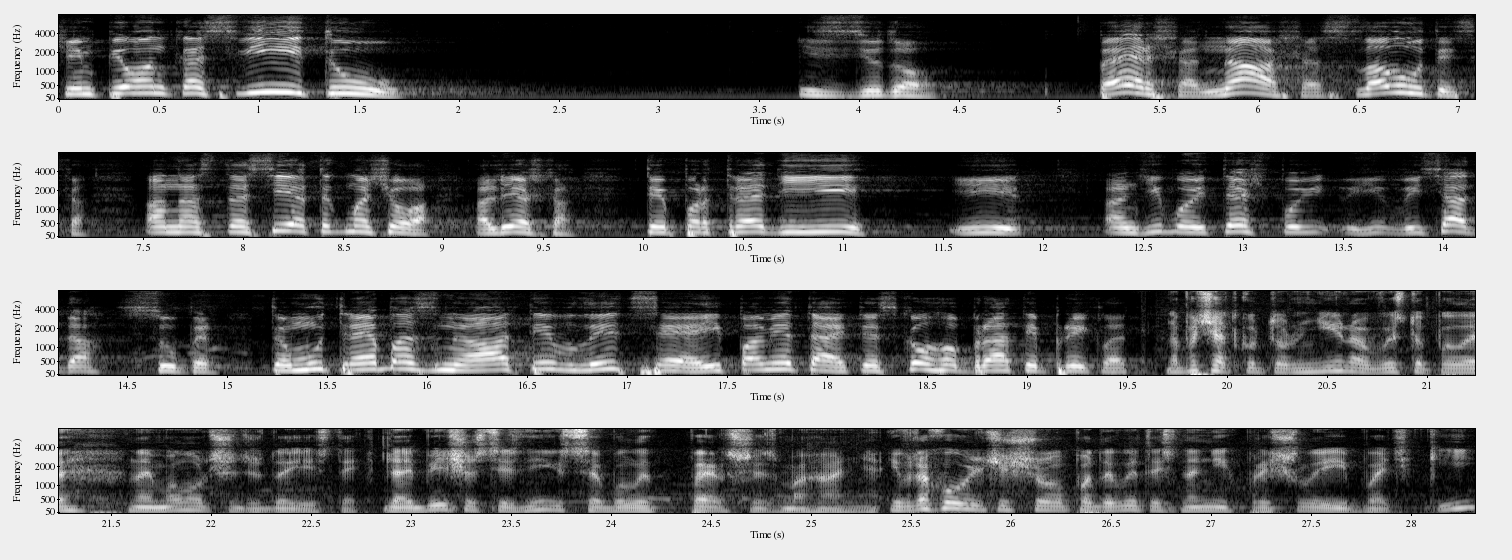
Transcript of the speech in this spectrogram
чемпіонка світу із дзюдо. Перша наша Славутицька Анастасія Токмачова. Олешка, ти портрет її і Антібої теж пові- висять, да? Супер. Тому треба знати в лице і пам'ятайте, з кого брати приклад. На початку турніру виступили наймолодші дзюдоїсти. Для більшості з них це були перші змагання. І враховуючи, що подивитись на них прийшли і батьки,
